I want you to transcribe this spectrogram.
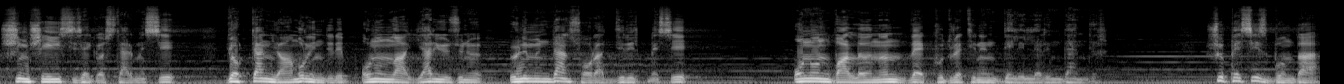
şimşeği size göstermesi, gökten yağmur indirip onunla yeryüzünü ölümünden sonra diriltmesi, onun varlığının ve kudretinin delillerindendir. Şüphesiz bunda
